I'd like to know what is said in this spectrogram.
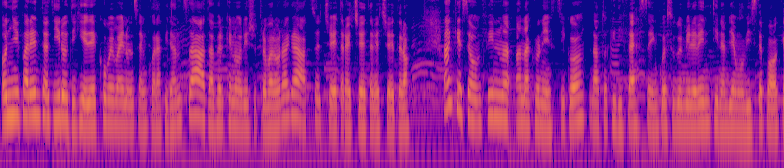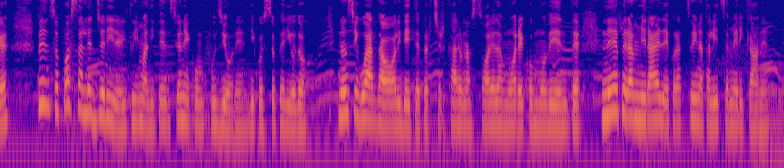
Ogni parente a tiro ti chiede come mai non sei ancora fidanzata, perché non riesci a trovare un ragazzo, eccetera, eccetera, eccetera. Anche se è un film anacronistico, dato che di feste in questo 2020 ne abbiamo viste poche, penso possa alleggerire il clima di tensione e confusione di questo periodo non si guarda Holiday per cercare una storia d'amore commovente, né per ammirare decorazioni natalizie americane.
